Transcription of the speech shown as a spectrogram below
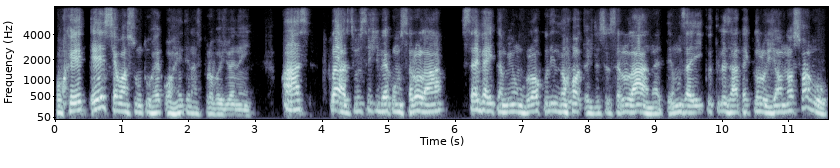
porque esse é o assunto recorrente nas provas do Enem. Mas, claro, se você estiver com o celular, serve aí também um bloco de notas do seu celular, né? Temos aí que utilizar a tecnologia ao nosso favor.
